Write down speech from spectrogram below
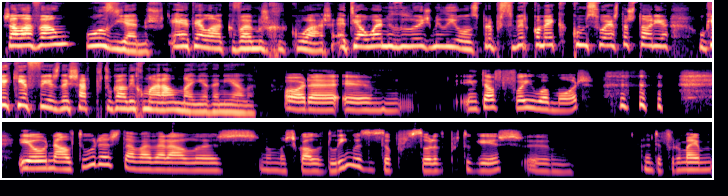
Já lá vão 11 anos. É até lá que vamos recuar, até ao ano de 2011, para perceber como é que começou esta história. O que é que a fez deixar Portugal e rumar à Alemanha, Daniela? Ora, hum, então foi o amor. eu, na altura, estava a dar aulas numa escola de línguas e sou professora de português. Hum, eu formei-me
